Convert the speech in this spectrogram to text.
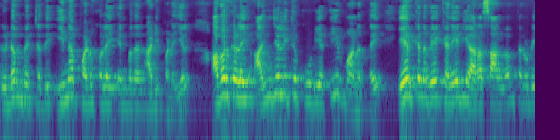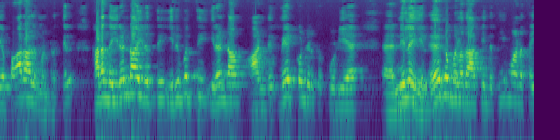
இடம்பெற்றது இனப்படுகொலை என்பதன் அடிப்படையில் அவர்களை அஞ்சலிக்கக்கூடிய தீர்மானத்தை ஏற்கனவே கனேடிய அரசாங்கம் தன்னுடைய பாராளுமன்றத்தில் கடந்த இரண்டாயிரத்து இருபத்தி இரண்டாம் ஆண்டு மேற்கொண்டிருக்கக்கூடிய நிலையில் ஏகமனதாக இந்த தீர்மானத்தை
